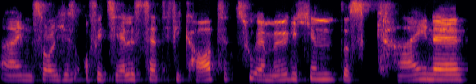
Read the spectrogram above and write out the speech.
ein solches offizielles Zertifikat zu ermöglichen, das keine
